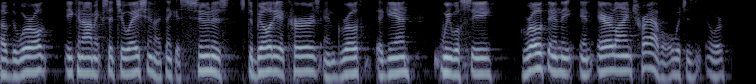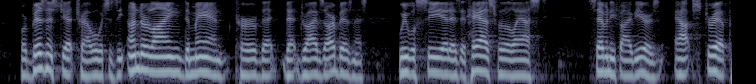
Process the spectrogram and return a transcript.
of the world economic situation, I think as soon as stability occurs and growth again, we will see growth in the in airline travel, which is or or business jet travel, which is the underlying demand curve that, that drives our business. We will see it as it has for the last 75 years outstrip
